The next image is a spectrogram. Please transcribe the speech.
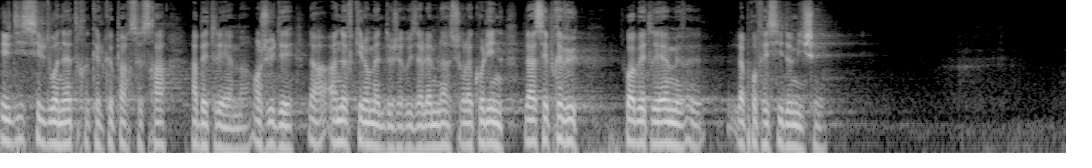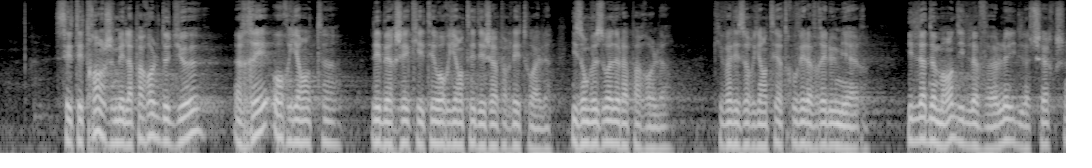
ils disent s'il doit naître quelque part, ce sera à Bethléem, en Judée, là, à 9 kilomètres de Jérusalem, là, sur la colline. Là, c'est prévu. Soit à Bethléem, euh, la prophétie de Michée. C'est étrange, mais la parole de Dieu réoriente les bergers qui étaient orientés déjà par l'étoile. Ils ont besoin de la parole qui va les orienter à trouver la vraie lumière. Ils la demandent, ils la veulent, ils la cherchent.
